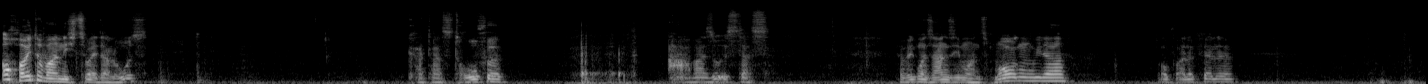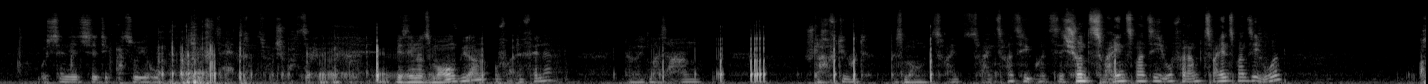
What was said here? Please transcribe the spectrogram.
Auch heute war nichts weiter los. Katastrophe. Aber so ist das. Da würde ich mal sagen, sehen wir uns morgen wieder. Auf alle Fälle. Wo ist denn jetzt die... Achso, hier oben. Ich Schwachsinn. Wir sehen uns morgen wieder, auf alle Fälle. Da würde ich mal sagen, schlaft gut. Bis morgen 22 Uhr. Es ist schon 22 Uhr, verdammt, 22 Uhr. Oh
